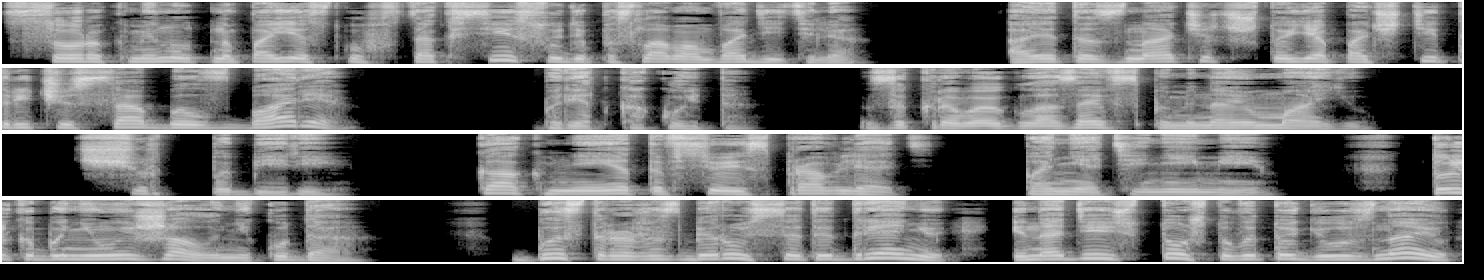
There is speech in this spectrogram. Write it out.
40 минут на поездку в такси, судя по словам водителя. А это значит, что я почти три часа был в баре? Бред какой-то. Закрываю глаза и вспоминаю Майю. Черт побери. Как мне это все исправлять? Понятия не имею. Только бы не уезжала никуда. Быстро разберусь с этой дрянью и надеюсь, то, что в итоге узнаю,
